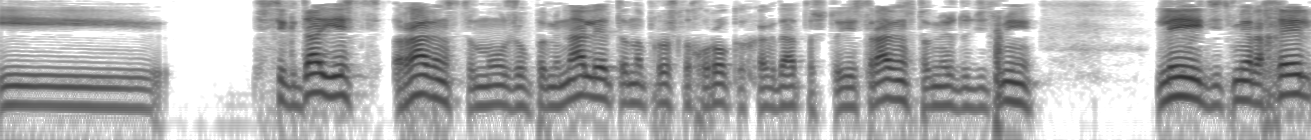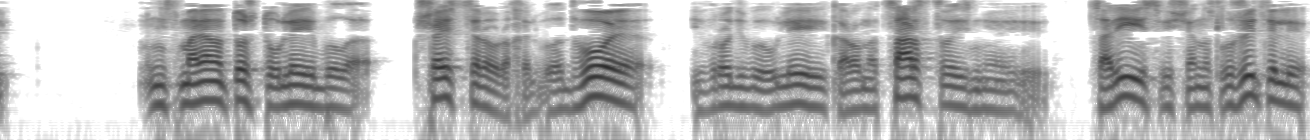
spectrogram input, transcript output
И всегда есть равенство, мы уже упоминали это на прошлых уроках когда-то, что есть равенство между детьми Леи и детьми Рахель, несмотря на то, что у Леи было шестеро, у Рахель было двое, и вроде бы у Леи корона царства, из нее цари, священнослужители,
